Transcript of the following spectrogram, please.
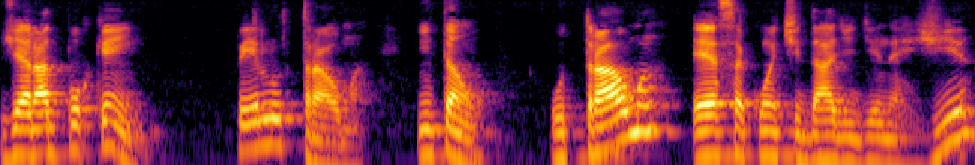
gerado por quem? Pelo trauma. Então, o trauma é essa quantidade de energia,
